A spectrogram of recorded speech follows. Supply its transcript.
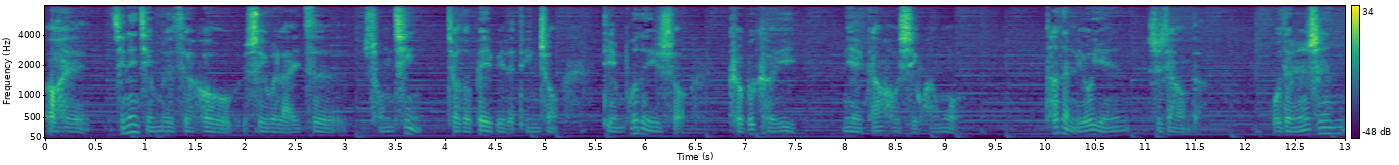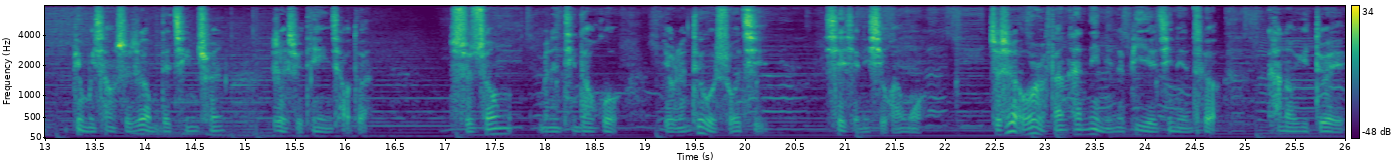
OK，今天节目的最后是一位来自重庆叫做贝贝的听众点播的一首《可不可以你也刚好喜欢我》。他的留言是这样的：我的人生并不像是热门的青春热血电影桥段，始终没能听到过有人对我说起“谢谢你喜欢我”，只是偶尔翻看那年的毕业纪念册，看到一堆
